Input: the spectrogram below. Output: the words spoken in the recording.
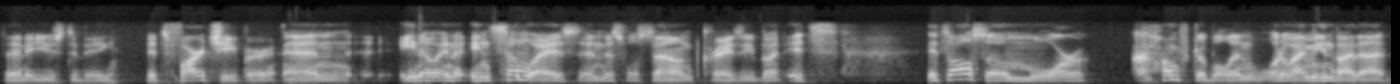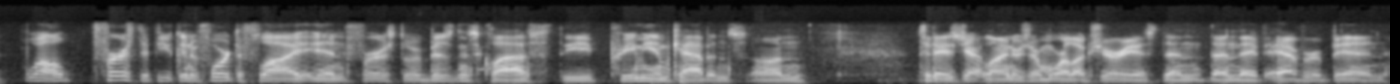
than it used to be. It's far cheaper, and you know, in in some ways, and this will sound crazy, but it's it's also more comfortable. And what do I mean by that? Well, first, if you can afford to fly in first or business class, the premium cabins on today's jetliners are more luxurious than than they've ever been.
